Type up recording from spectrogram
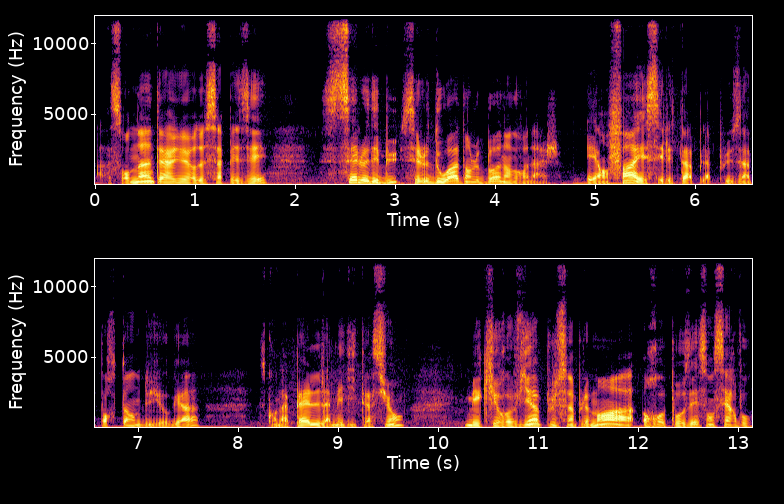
à son intérieur de s'apaiser, c'est le début, c'est le doigt dans le bon engrenage. Et enfin, et c'est l'étape la plus importante du yoga, ce qu'on appelle la méditation, mais qui revient plus simplement à reposer son cerveau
